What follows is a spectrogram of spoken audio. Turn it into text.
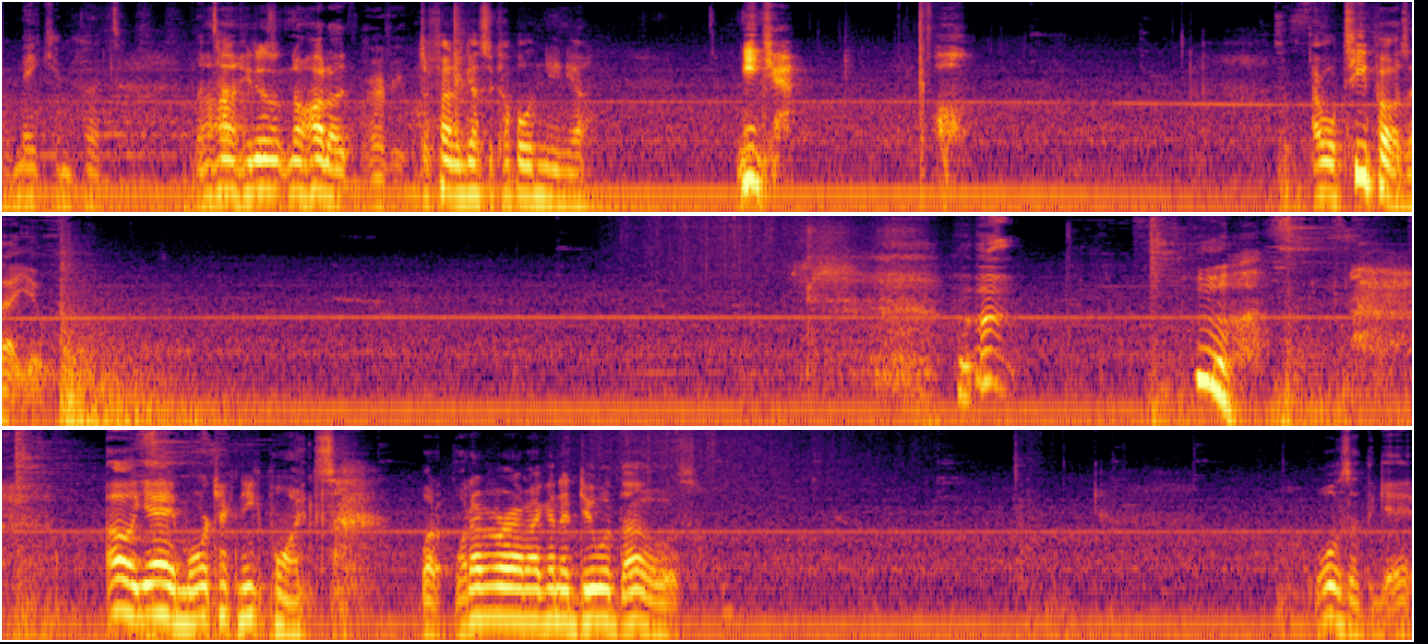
We'll make him hurt. Uh-huh, he doesn't know how to defend against a couple of ninja. Ninja! Oh. I will T-pose at you. oh yay, more technique points. What whatever am I gonna do with those? Wolves at the gate.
